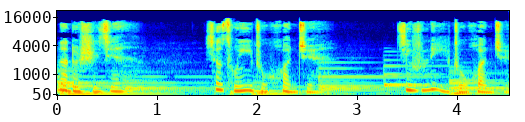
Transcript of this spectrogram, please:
那段时间，像从一种幻觉进入另一种幻觉。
